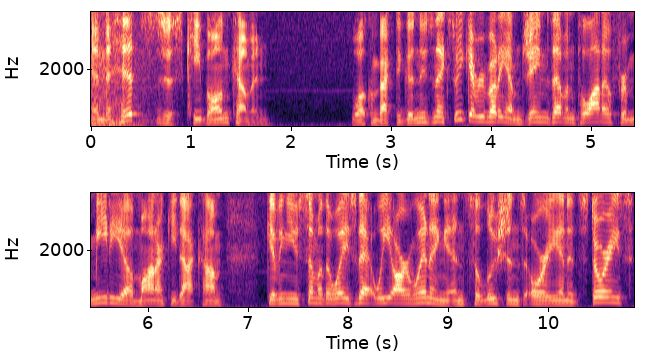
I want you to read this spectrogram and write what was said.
And the hits just keep on coming. Welcome back to Good News Next Week, everybody. I'm James Evan Pilato from MediaMonarchy.com, giving you some of the ways that we are winning and solutions oriented stories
